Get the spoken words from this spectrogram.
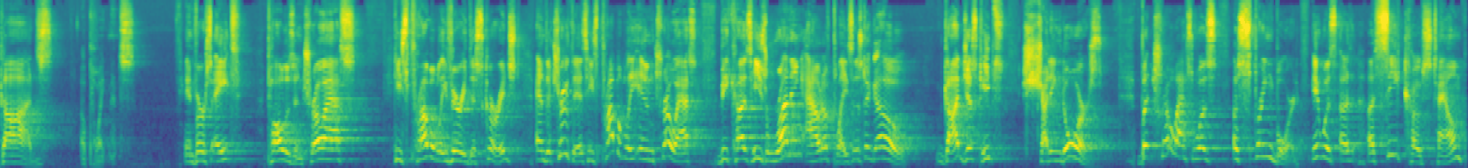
God's appointments. In verse 8, Paul is in Troas. He's probably very discouraged. And the truth is, he's probably in Troas because he's running out of places to go. God just keeps shutting doors. But Troas was a springboard. It was a, a seacoast town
